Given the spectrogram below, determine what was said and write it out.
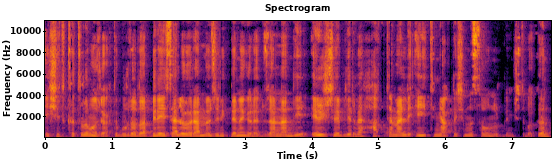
eşit katılım olacaktı. Burada da bireysel öğrenme özelliklerine göre düzenlendiği erişilebilir ve hak temelli eğitim yaklaşımını savunur demişti bakın.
